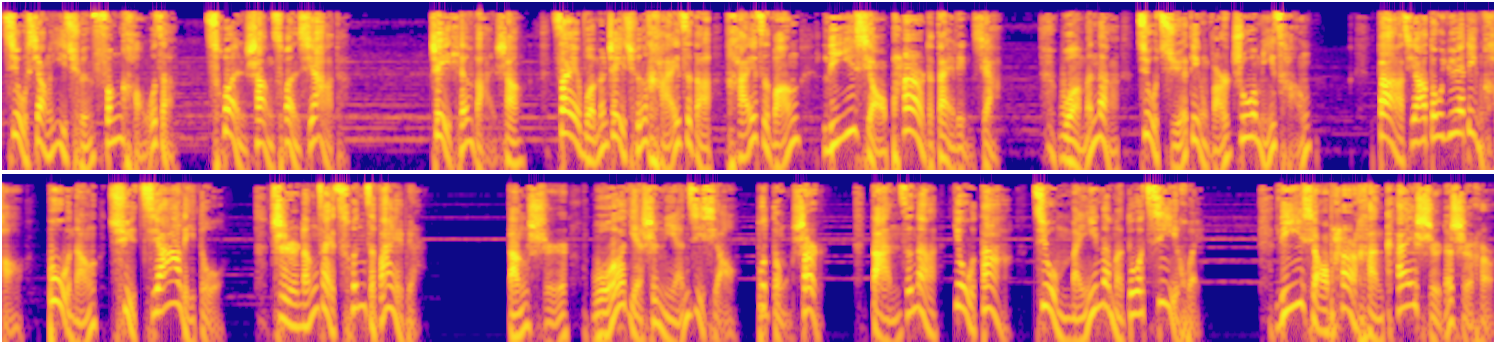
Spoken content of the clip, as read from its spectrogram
就像一群疯猴子，窜上窜下的。这天晚上，在我们这群孩子的孩子王李小胖的带领下，我们呢就决定玩捉迷藏。大家都约定好，不能去家里躲，只能在村子外边。当时我也是年纪小，不懂事儿，胆子呢又大，就没那么多忌讳。李小胖喊开始的时候，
